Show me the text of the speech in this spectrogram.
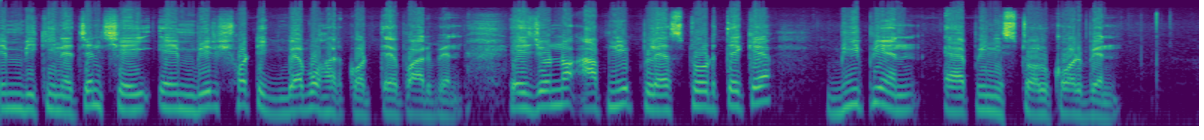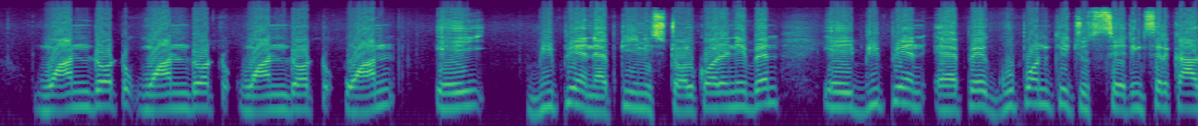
এমবি কিনেছেন, সেই এমবির সঠিক ব্যবহার করতে পারবেন। এই জন্য আপনি প্লে স্টোর থেকে বিপিএন অ্যাপ ইনস্টল করবেন। One dot one dot one dot one এই বিপিএন অ্যাপটি ইনস্টল করে নেবেন। এই বিপিএন অ্যাপে গোপন কিছু সেটিংসের কাজ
